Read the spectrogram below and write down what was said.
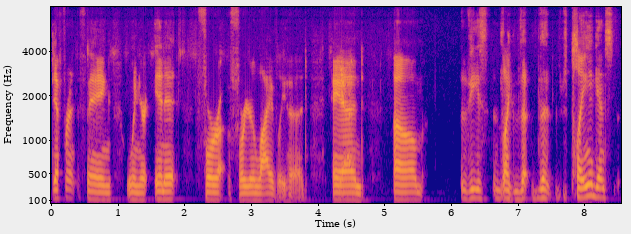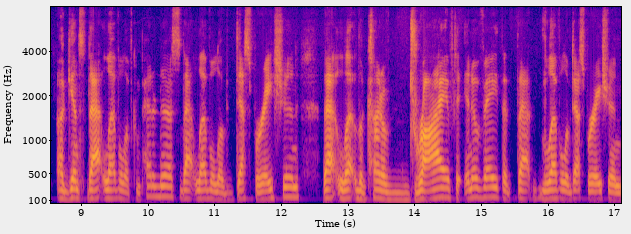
different thing when you're in it for for your livelihood. And um, these like the the playing against against that level of competitiveness, that level of desperation, that le- the kind of drive to innovate that that level of desperation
